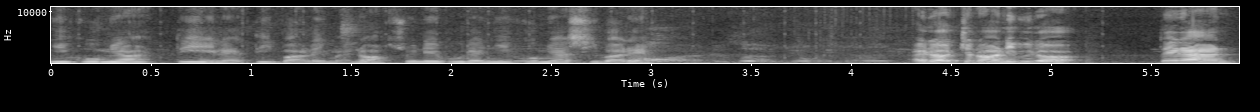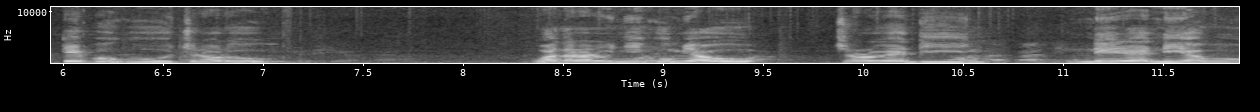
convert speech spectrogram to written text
ညီကိုများတီးရင်လည်းတီးပါလိမ့်မယ်နော်ဆွေးနွေးဖူးတဲ့ညီကိုများရှိပါတယ်အဲ့တော့ကျွန်တော်ကနေပြီးတော့တင်တန်းတစ်ဖို့ကိုကျွန်တော်တို့ဝန္ဒနာတို့ညီကိုများကို ကျွန်တော်တို့ရဲ့ဒီနေတဲ့နေရာကို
